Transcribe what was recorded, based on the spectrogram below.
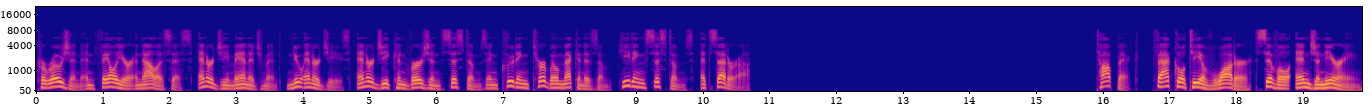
corrosion and failure analysis, energy management, new energies, energy conversion systems including turbo mechanism, heating systems, etc. Faculty of Water Civil Engineering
